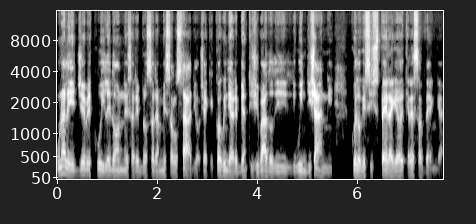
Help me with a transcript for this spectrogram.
una legge per cui le donne sarebbero state ammesse allo stadio, cioè che quindi avrebbe anticipato di, di 15 anni quello che si spera che, che, adesso avvenga.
